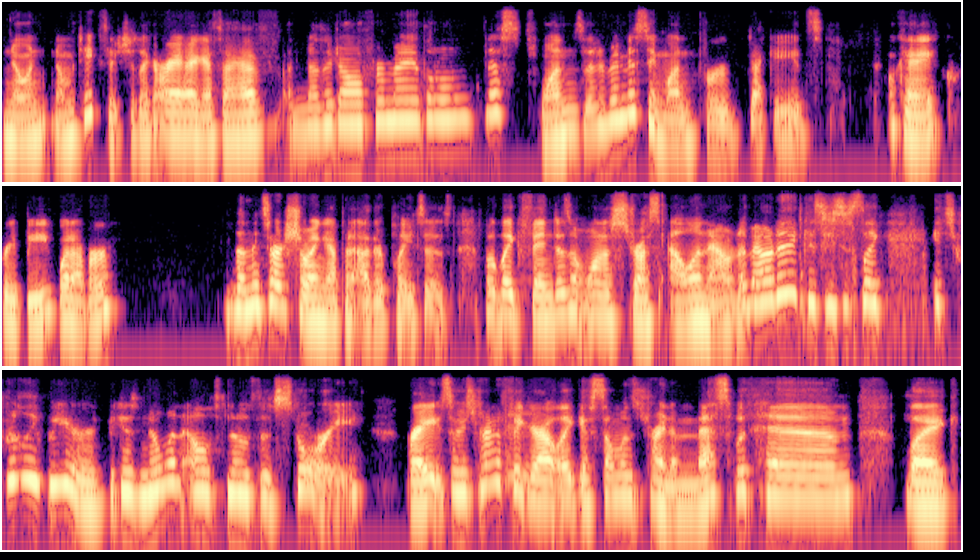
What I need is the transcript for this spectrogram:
No one no one takes it. She's like, all right, I guess I have another doll for my little nest ones that have been missing one for decades. Okay, creepy, whatever then they start showing up in other places. But like Finn doesn't want to stress Ellen out about it because he's just like, it's really weird because no one else knows the story right? So he's trying to figure mm-hmm. out like if someone's trying to mess with him, like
